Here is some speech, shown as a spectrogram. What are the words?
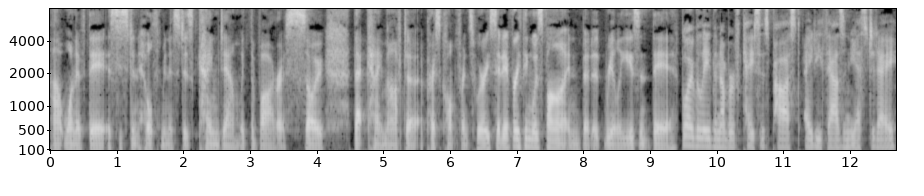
uh, one of their assistant health ministers, came down with the virus. So that came after a press conference where he said everything was fine, but it really isn't there. Globally, the number of cases passed 80,000 yesterday.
